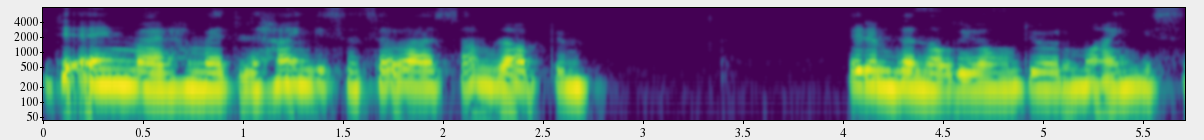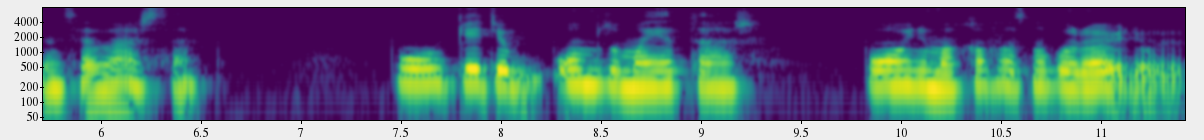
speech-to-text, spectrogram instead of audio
Bir de en merhametli hangisini seversem Rabbim Elimden alıyorum diyorum hangisini seversem. Bu gece omzuma yatar. Boynuma kafasına göre öyle.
